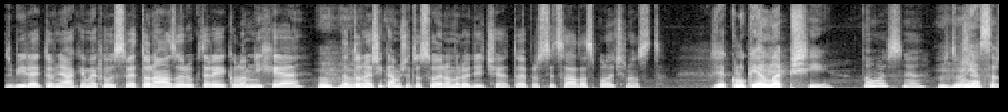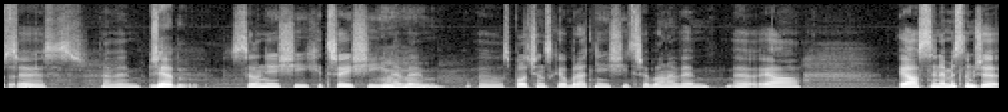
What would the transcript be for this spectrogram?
Sbírají to v nějakém jako světonázoru, který kolem nich je. Mm-hmm. Já to neříkám, že to jsou jenom rodiče, to je prostě celá ta společnost. Že kluk je lepší. No jasně, mm-hmm. protože já se, prostě je, nevím, že... silnější, chytřejší, mm-hmm. nevím, eh, společensky obratnější třeba, nevím. Eh, já, já si nemyslím, že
